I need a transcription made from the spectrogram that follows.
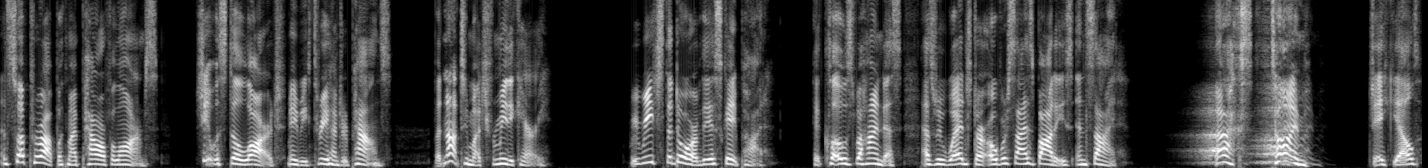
and swept her up with my powerful arms. She was still large, maybe 300 pounds, but not too much for me to carry. We reached the door of the escape pod. It closed behind us as we wedged our oversized bodies inside. Ax, time! Jake yelled.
